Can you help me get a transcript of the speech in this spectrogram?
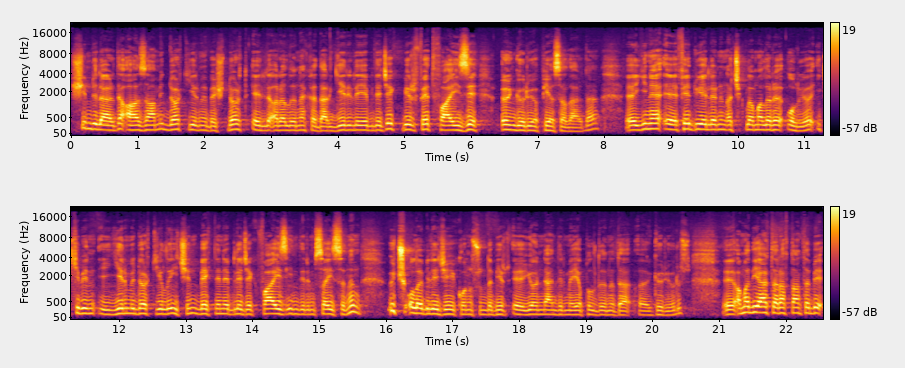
şimdilerde azami 4.25-4.50 aralığına kadar gerileyebilecek bir FED faizi öngörüyor piyasalarda. Ee, yine e, Fed üyelerinin açıklamaları oluyor. 2024 yılı için beklenebilecek faiz indirim sayısının 3 olabileceği konusunda bir e, yönlendirme yapıldığını da e, görüyoruz. Ama diğer taraftan tabii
